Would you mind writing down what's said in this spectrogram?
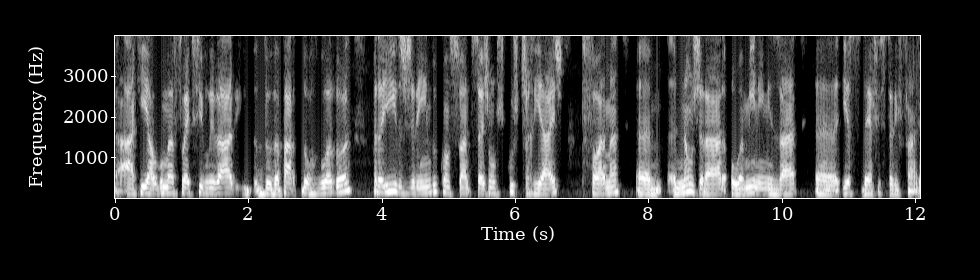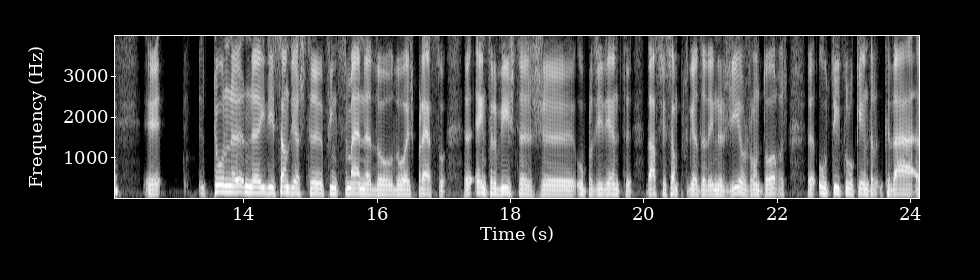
há aqui alguma flexibilidade de, da parte do regulador para ir gerindo consoante sejam os custos reais, de forma uh, a não gerar ou a minimizar uh, esse déficit tarifário. E Tu, na, edição deste fim de semana do, do Expresso, eh, entrevistas o presidente da Associação Portuguesa da Energia, o João Torres. O título que, entre, que dá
